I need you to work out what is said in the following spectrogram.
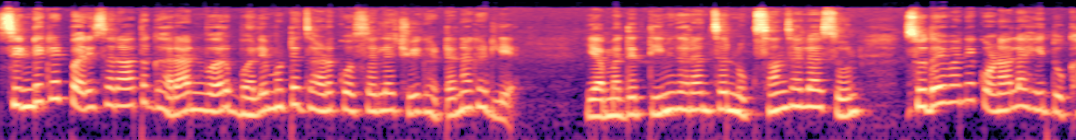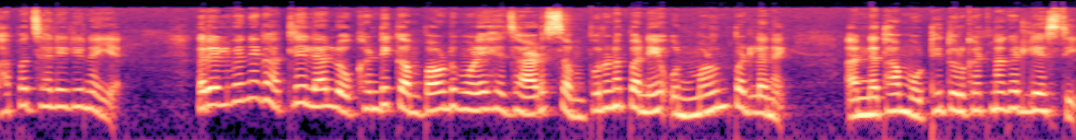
सिंडिकेट परिसरात घरांवर भले मोठे झाड कोसळल्याची घटना घडली आहे. यामध्ये तीन घरांचं नुकसान झालं असून सुदैवाने कोणालाही दुखापत झालेली नाहीये. रेल्वेने घातलेल्या लोखंडी कंपाऊंडमुळे हे झाड संपूर्णपणे उन्मळून पडलं नाही. अन्यथा मोठी दुर्घटना घडली असती.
